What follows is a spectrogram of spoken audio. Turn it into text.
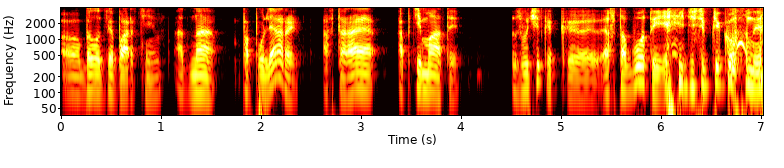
Э, было две партии. Одна популяры, а вторая оптиматы. Звучит как э, автоботы и десептиконы.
